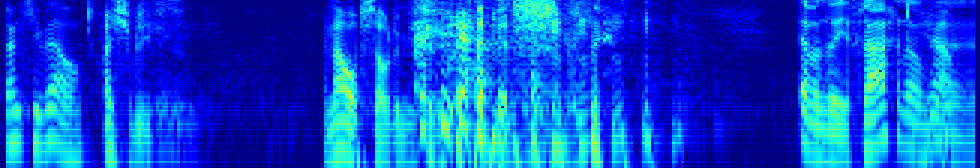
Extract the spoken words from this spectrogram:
Dankjewel. Alsjeblieft. En nou op sodemieter. En wat wil je vragen dan? Ja. eh?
